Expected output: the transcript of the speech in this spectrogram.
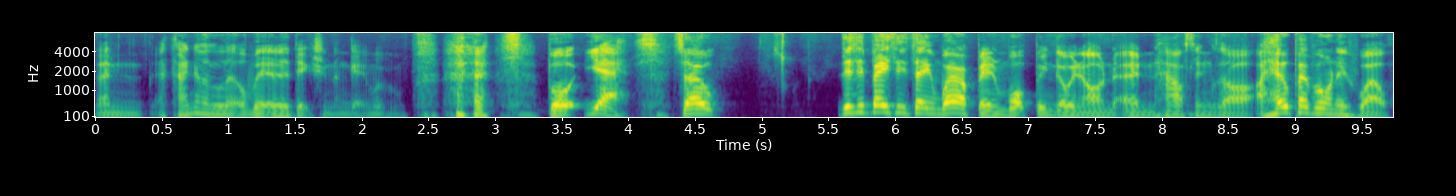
and a kind of a little bit of addiction I'm getting with them. but yeah, so this is basically saying where I've been, what's been going on, and how things are. I hope everyone is well.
